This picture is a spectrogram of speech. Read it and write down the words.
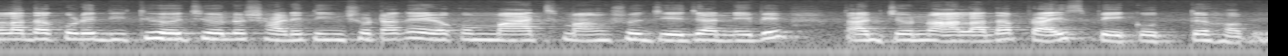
আলাদা করে দিতে হয়েছে হলো সাড়ে তিনশো টাকা। এরকম মাছ, মাংস যে যা নেবে তার জন্য আলাদা প্রাইস পে করতে হবে।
